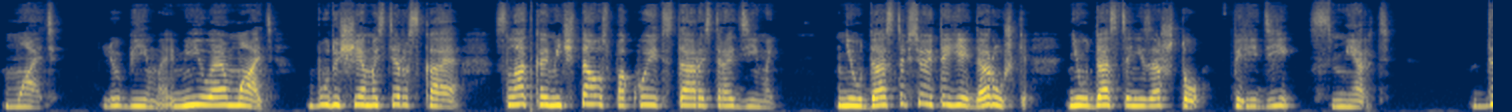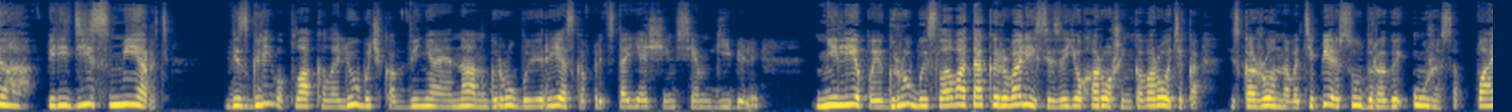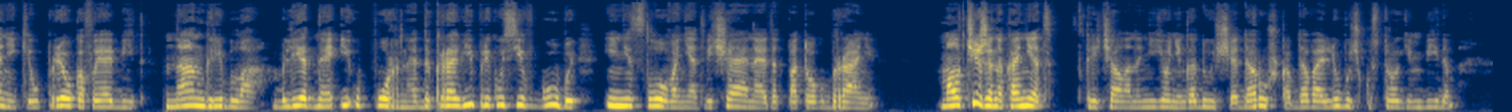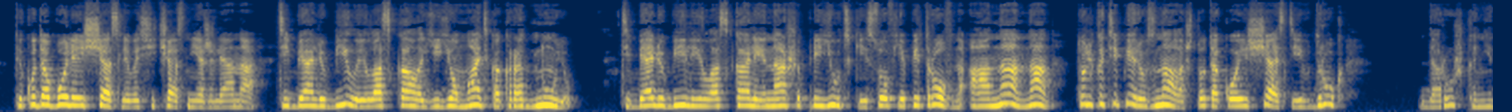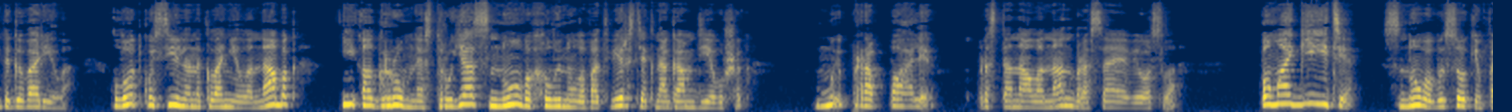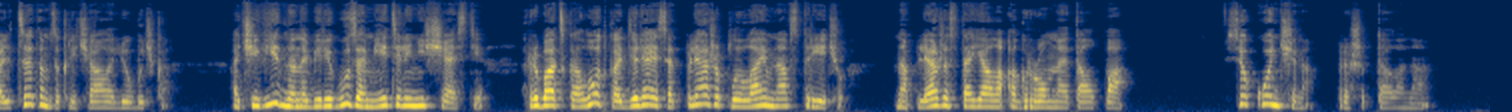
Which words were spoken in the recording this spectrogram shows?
Мать, любимая, милая мать, будущая мастерская, сладкая мечта успокоить старость родимой. Не удастся все это ей, дорожке, не удастся ни за что. Впереди смерть. Да, впереди смерть. Визгливо плакала Любочка, обвиняя Нан грубо и резко в предстоящей им всем гибели — Нелепые, грубые слова так и рвались из ее хорошенького ротика, искаженного теперь судорогой ужаса, паники, упреков и обид. Нан гребла, бледная и упорная, до крови прикусив губы и ни слова не отвечая на этот поток брани. «Молчи же, наконец!» — скричала на нее негодующая Дарушка, обдавая Любочку строгим видом. «Ты куда более счастлива сейчас, нежели она. Тебя любила и ласкала ее мать как родную. Тебя любили и ласкали и наши приютские, Софья Петровна, а она, Нан, только теперь узнала, что такое счастье, и вдруг... Дарушка не договорила. Лодку сильно наклонила на бок, и огромная струя снова хлынула в отверстие к ногам девушек. «Мы пропали!» — простонала Нан, бросая весла. «Помогите!» — снова высоким фальцетом закричала Любочка. Очевидно, на берегу заметили несчастье. Рыбацкая лодка, отделяясь от пляжа, плыла им навстречу. На пляже стояла огромная толпа. «Все кончено», — прошептала Нан.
